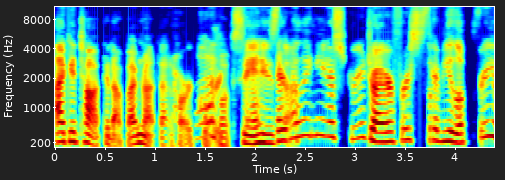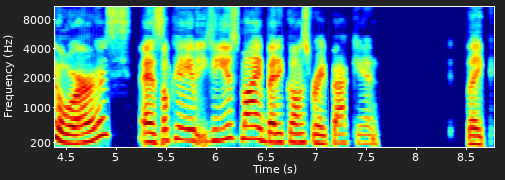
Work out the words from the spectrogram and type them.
I could talk it up. I'm not that hardcore. See, he's, I really need a screwdriver first. Have you looked for yours? As okay, you can use mine, but it goes right back in. Like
